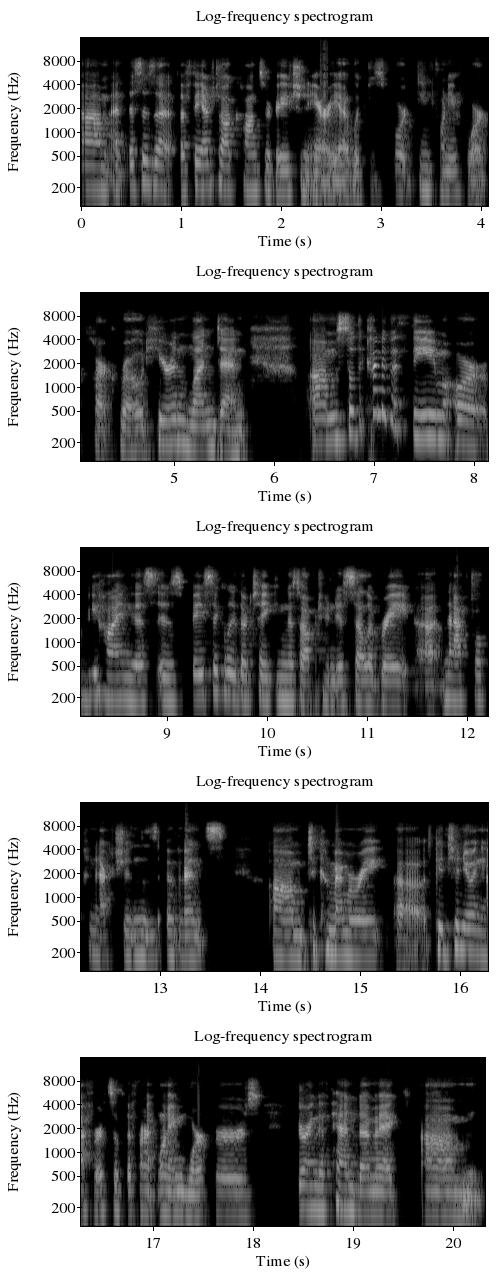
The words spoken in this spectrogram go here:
Um, and this is at the Fanshawe Conservation Area, which is 1424 Clarke Road here in London. Um, so the kind of the theme or behind this is basically they're taking this opportunity to celebrate uh, natural connections events um, to commemorate uh, continuing efforts of the frontline workers during the pandemic um,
